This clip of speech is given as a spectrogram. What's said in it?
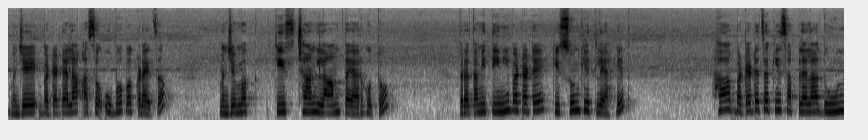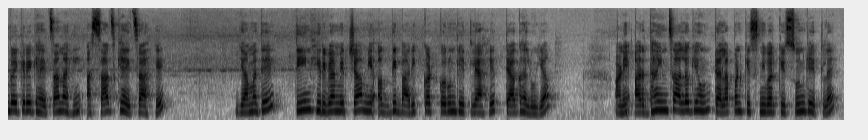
म्हणजे बटाट्याला असं उभं पकडायचं. म्हणजे मग किस छान लांब तयार होतो. तर आता मी तिन्ही बटाटे किसून घेतले आहेत. हा बटाट्याचा किस आपल्याला धुवून वगैरे घ्यायचा नाही असाच घ्यायचा आहे. यामध्ये तीन हिरव्या मिरच्या मी अगदी बारीक कट करून घेतल्या आहेत त्या घालूया. आणि अर्धा इंच आलं घेऊन त्याला पण किसणीवर किसून घेतलं आहे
